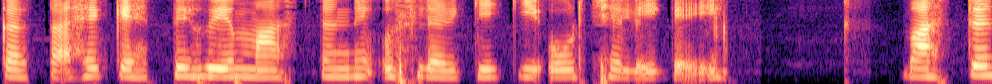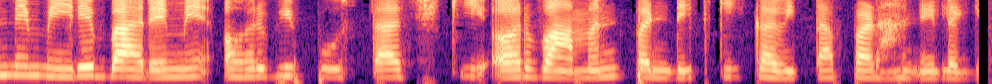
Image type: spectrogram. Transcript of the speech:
करता है, कहते हुए मास्टर ने उस लड़के की ओर चले गए। मास्टर ने मेरे बारे में और भी पूछताछ की और वामन पंडित की कविता पढ़ाने लगे।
